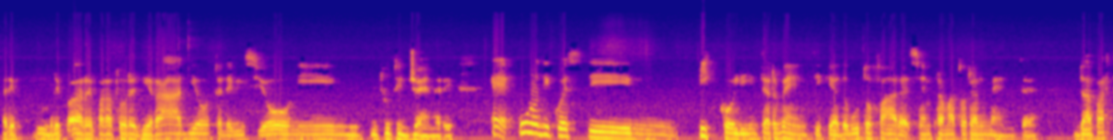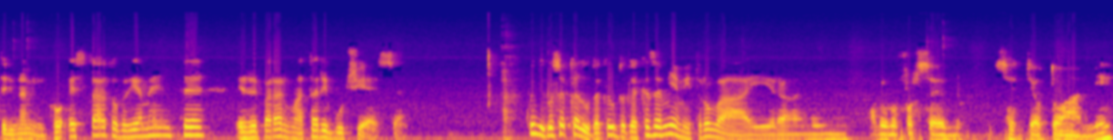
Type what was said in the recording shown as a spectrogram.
riparatore di radio, televisioni, di tutti i generi. E uno di questi piccoli interventi che ha dovuto fare sempre amatorialmente da parte di un amico è stato praticamente riparare una Atari VCS. Ah. Quindi cosa è accaduto? È accaduto che a casa mia mi trovai, era, avevo forse 7-8 anni,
